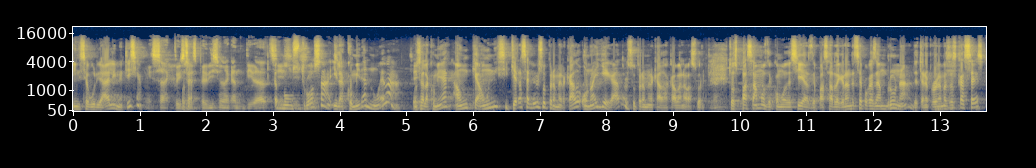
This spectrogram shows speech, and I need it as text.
inseguridad alimenticia. Exacto, y se desperdicia una cantidad monstruosa. y la comida nueva. O sea, la comida, aunque aún ni siquiera salió del supermercado o no ha llegado al supermercado, acaba en la basura. Entonces pasamos de, como decías, de pasar de grandes épocas de hambruna, de tener problemas de escasez,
